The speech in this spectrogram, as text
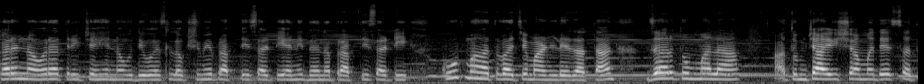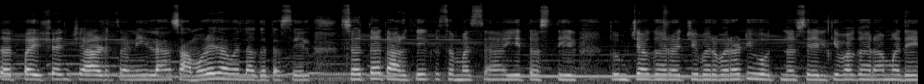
कारण नवरात्रीचे हे नऊ दिवस लक्ष्मी प्राप्तीसाठी आणि धनप्राप्तीसाठी खूप महत्त्वाचे मानले जातात. जर तुम्हाला तुमच्या आयुष्यामध्ये सतत पैशांच्या अडचणीला सामोरे जावं लागत असेल सतत आर्थिक समस्या येत असतील तुमच्या घराची भरभराटी होत नसेल किंवा घरामध्ये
